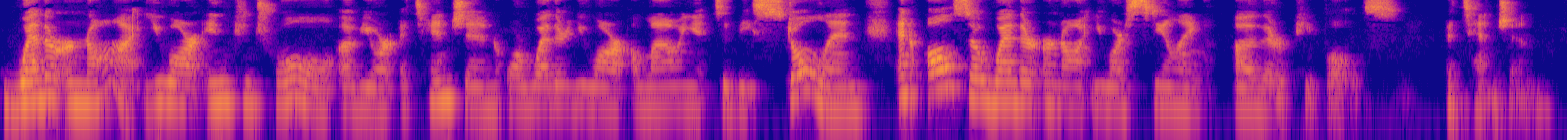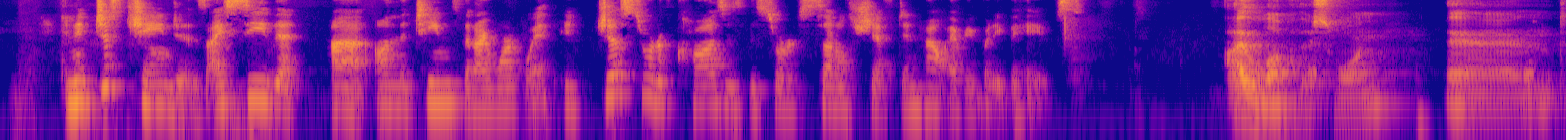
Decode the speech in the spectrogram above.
whether or not you are in control of your attention or whether you are allowing it to be stolen, and also whether or not you are stealing other people's attention. And it just changes. I see that uh, on the teams that I work with, it just sort of causes this sort of subtle shift in how everybody behaves. I love this one, and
